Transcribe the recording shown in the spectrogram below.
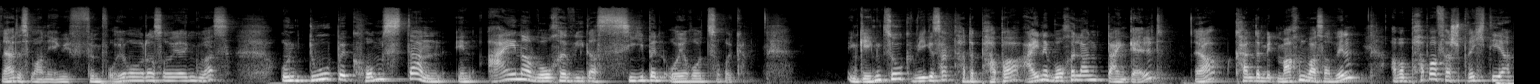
ja, das waren irgendwie 5 Euro oder so irgendwas. Und du bekommst dann in einer Woche wieder 7 Euro zurück. Im Gegenzug, wie gesagt, hatte Papa eine Woche lang dein Geld. Ja, kann damit machen, was er will. Aber Papa verspricht dir,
